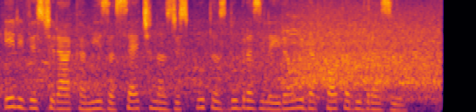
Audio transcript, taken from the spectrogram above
Ele vestirá a camisa 7 nas disputas do Brasileirão e da Copa do Brasil.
